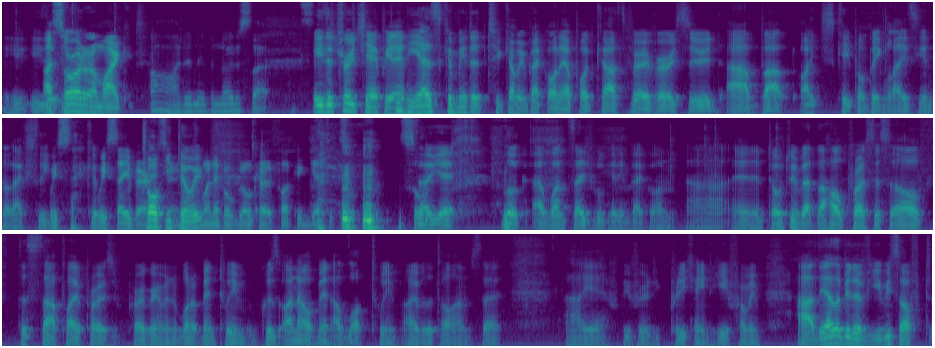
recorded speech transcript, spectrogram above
He, he's I a- saw he's it and I'm like, oh, I didn't even notice that. He's a true champion, and he has committed to coming back on our podcast very, very soon. Uh, but I just keep on being lazy and not actually We say co- we say very talking soon, to him. whenever Wilco fucking gets it. sorted. So yeah, look, at one stage we'll get him back on uh, and, and talk to him about the whole process of the Star Player Pros program and what it meant to him because I know it meant a lot to him over the time. So uh, yeah, we're really pretty keen to hear from him. Uh, the other bit of Ubisoft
